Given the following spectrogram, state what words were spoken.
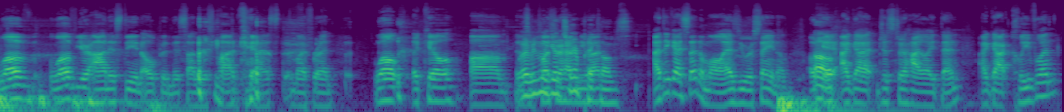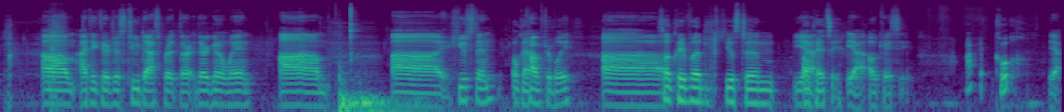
love love your honesty and openness on this podcast, my friend. Well, Akil, um, it was a pleasure get your having you on. I think I said them all as you were saying them. Okay, Oh. I got just to highlight then. I got Cleveland. Um, I think they're just too desperate. They're they're gonna win. Um, uh, Houston Okay. comfortably. Uh, So Cleveland, Houston, yeah, OKC. Yeah, OKC. All right, cool. Yeah.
